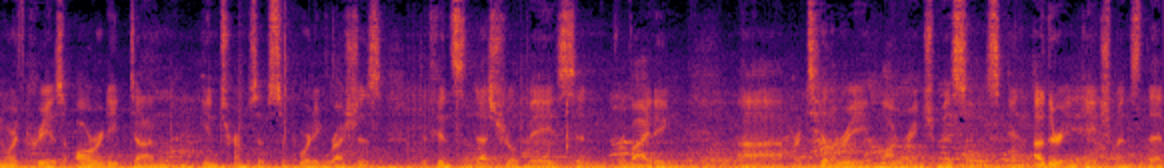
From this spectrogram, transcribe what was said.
North Korea has already done in terms of supporting Russia's defense industrial base and providing uh, artillery, long range missiles, and other engagements that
